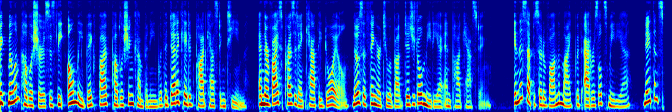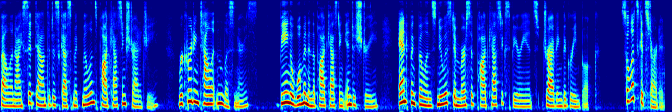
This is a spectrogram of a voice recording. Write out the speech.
Macmillan Publishers is the only Big Five publishing company with a dedicated podcasting team, and their vice president, Kathy Doyle, knows a thing or two about digital media and podcasting. In this episode of On the Mic with Ad Results Media, Nathan Spell and I sit down to discuss Macmillan's podcasting strategy, recruiting talent and listeners, being a woman in the podcasting industry, and Macmillan's newest immersive podcast experience, Driving the Green Book. So let's get started.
